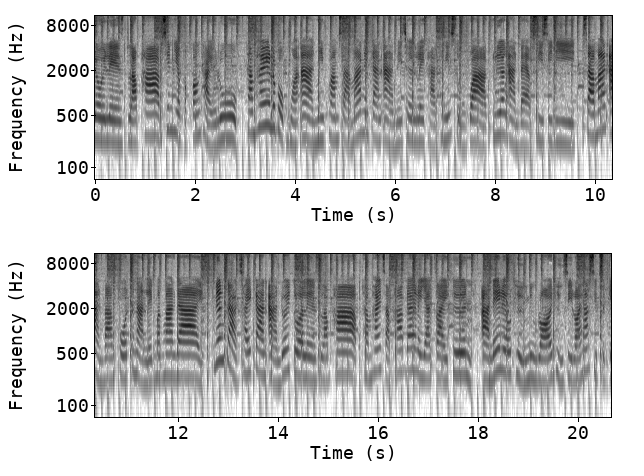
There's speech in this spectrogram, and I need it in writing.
โดยเลนส์รับภาพเช่นเดียวกับกล้องถ่ายรูปทำให้ระบบหัวอ่านมีความสามารถในการอ่านในเชิงเลขาคณิตสูงกว่าเครื่องอ่านแบบ CCD สามารถอ่านบาร์โค้ดขนาดเล็กมากๆ ได้ เนื่องจากใช้การอ่านด้วยตัวเลนส์รับภาพทำให้จับภาพได้ระยะไกลขึ้น อ่านได้เร็วถึง 100ถึง450 สแก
